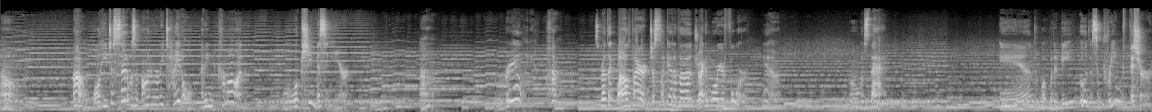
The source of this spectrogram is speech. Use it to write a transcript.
Oh. Oh, well, he just said it was an honorary title. I mean, come on. What was she missing here? Oh. Really? Huh. Spread like wildfire, just like out of uh, Dragon Warrior 4. Yeah. Well, what's that? And what would it be? Ooh, the Supreme Fisher.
